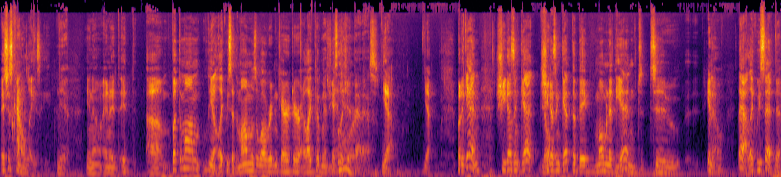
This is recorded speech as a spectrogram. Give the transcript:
it's just kind of lazy. Yeah. you know and it it um but the mom you know like we said the mom was a well-written character i like the She's a legit mentor. badass. yeah yeah but again she doesn't get she doesn't get the big moment at the end to you know yeah like we said Yeah.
